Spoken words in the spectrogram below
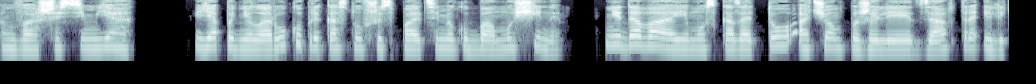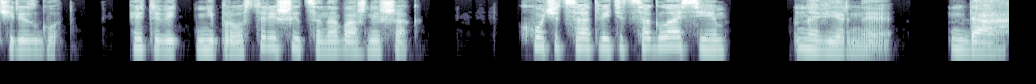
«Ваша семья...» Я подняла руку, прикоснувшись пальцами к губам мужчины, не давая ему сказать то, о чем пожалеет завтра или через год. Это ведь не просто решиться на важный шаг. Хочется ответить согласием. Наверное, да.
